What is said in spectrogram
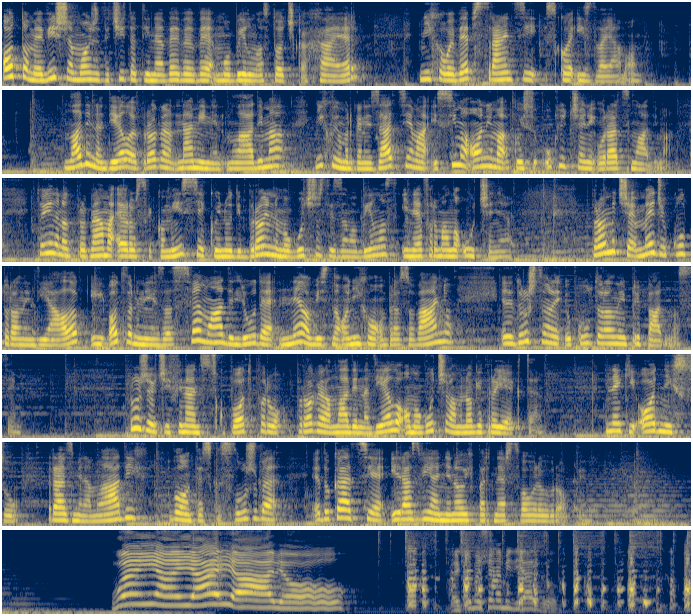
O tome više možete čitati na www.mobilnost.hr, njihovoj web stranici s koje izdvajamo. Mladi na dijelo je program namijenjen mladima, njihovim organizacijama i svima onima koji su uključeni u rad s mladima. To je jedan od programa Europske komisije koji nudi brojne mogućnosti za mobilnost i neformalno učenje. Promiče međukulturalni dijalog i otvoren je za sve mlade ljude neovisno o njihovom obrazovanju ili društvenoj i kulturalnoj pripadnosti. Pružajući financijsku potporu, program Mladi na dijelu omogućava mnoge projekte. Neki od njih su razmjena mladih, volonterske službe, edukacije i razvijanje novih partnerstva u Europi.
